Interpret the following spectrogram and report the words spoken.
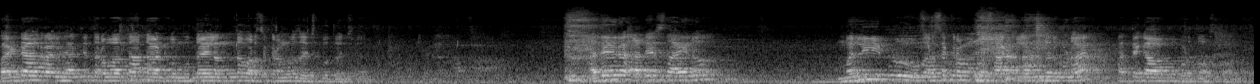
పరిటాల రవి హత్య తర్వాత దాంట్లో ముద్దాయిలంతా వరుస క్రమంలో చచ్చిపోతూ వచ్చినారు. అదే అదే స్థాయిలో మళ్ళీ ఇప్పుడు వరుస క్రమంలో సాక్షులందరూ కూడా హత్య కావకు పడుతూ వస్తూ ఉన్నారు.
